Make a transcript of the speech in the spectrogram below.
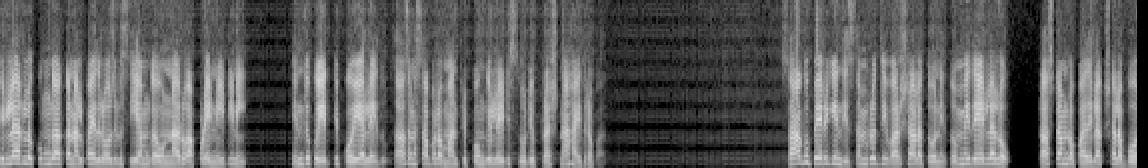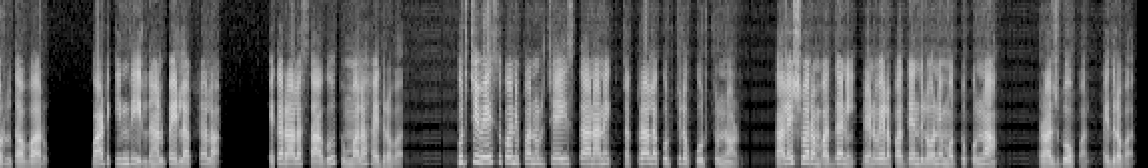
పిల్లర్లు కుంగాక నలభై ఐదు రోజులు సీఎంగా ఉన్నారు అప్పుడే నీటిని ఎందుకు ఎత్తిపోయలేదు? శాసనసభలో మంత్రి పొంగిలేటి సూటి ప్రశ్న హైదరాబాద్. సాగు పెరిగింది సమృద్ధి వర్షాలతోనే. తొమ్మిదేళ్ళలో రాష్ట్రంలో పది లక్షల బోర్లు తవ్వారు. వాటి కింది నలభై లక్షల ఎకరాల సాగు తుమ్మల హైదరాబాద్. కుర్చీ వేసుకొని పనులు చేయిస్తానని చక్రాల కుర్చీలో కూర్చున్నాడు. కాళేశ్వరం వద్దని రెండు వేల పద్దెనిమిదిలోనే మొత్తుకున్న రాజ్గోపాల్ హైదరాబాద్.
